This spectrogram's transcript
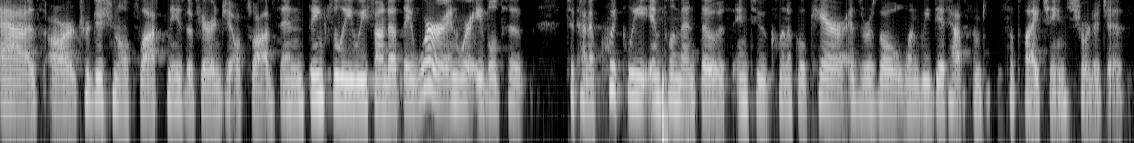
as our traditional flock nasopharyngeal swabs. And thankfully, we found out they were and were able to to kind of quickly implement those into clinical care as a result when we did have some supply chain shortages.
